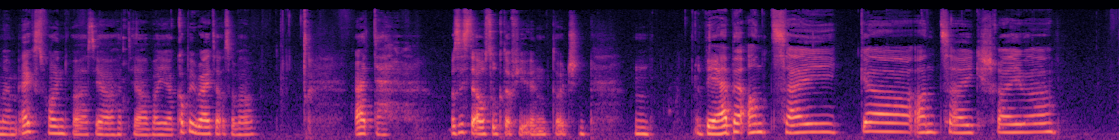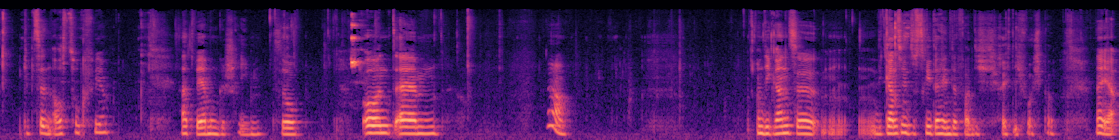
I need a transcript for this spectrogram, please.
meinem Ex-Freund war es ja, hat ja, war ja Copywriter, also war. Alter, was ist der Ausdruck dafür im Deutschen? Hm. Werbeanzeiger, Anzeigschreiber. Gibt es da einen Ausdruck für? Hat Werbung geschrieben. So. Und ähm, ja, und die ganze, die ganze Industrie dahinter fand ich richtig furchtbar. Naja,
